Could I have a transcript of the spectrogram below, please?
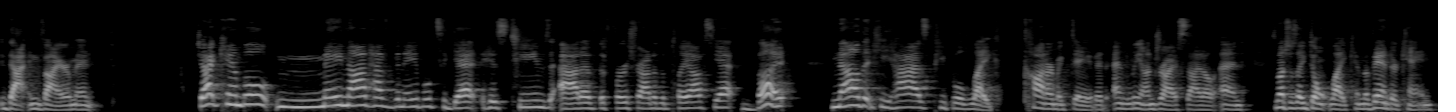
that environment. Jack Campbell may not have been able to get his teams out of the first round of the playoffs yet, but now that he has people like Connor McDavid and Leon Draisaitl, and as much as I don't like him, Evander Kane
